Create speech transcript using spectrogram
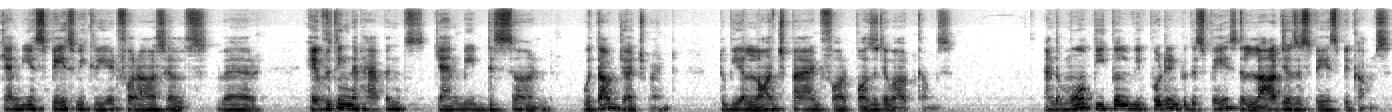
can be a space we create for ourselves where everything that happens can be discerned without judgment to be a launch pad for positive outcomes. And the more people we put into the space, the larger the space becomes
